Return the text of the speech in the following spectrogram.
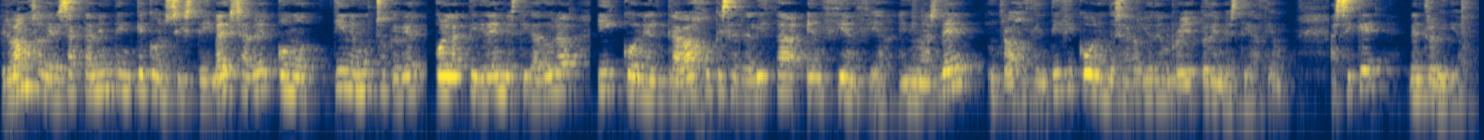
Pero vamos a ver exactamente en qué consiste y vais a ver cómo tiene mucho que ver con la actividad investigadora y con el trabajo que se realiza en ciencia, en I+D, un trabajo científico, en un desarrollo de un proyecto de investigación. Así que, dentro vídeo.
